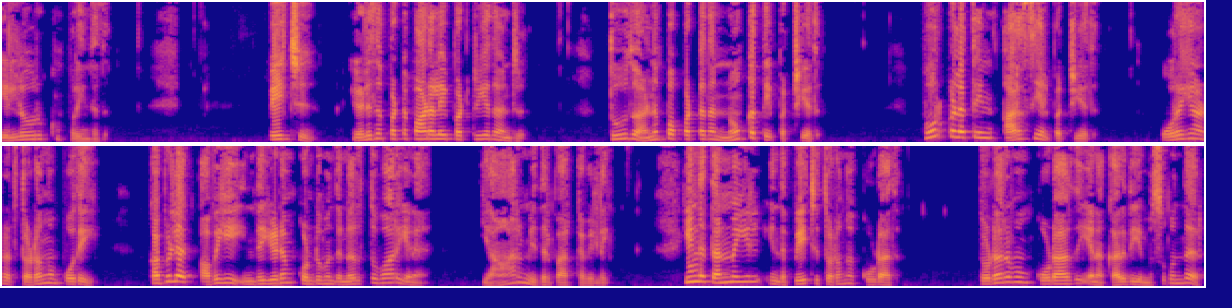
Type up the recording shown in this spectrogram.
எல்லோருக்கும் புரிந்தது. பேச்சு எழுதப்பட்ட பாடலை பற்றியது அன்று தூது அனுப்பப்பட்டதன் நோக்கத்தை பற்றியது போர்க்களத்தின் அரசியல் பற்றியது. உரையாடல் தொடங்கும் போதே கபிலர் அவையை இந்த இடம் கொண்டு வந்து நிறுத்துவார் என யாரும் எதிர்பார்க்கவில்லை. இந்த தன்மையில் இந்த பேச்சு தொடங்கக்கூடாது தொடரவும் கூடாது என கருதிய முசுகுந்தர்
